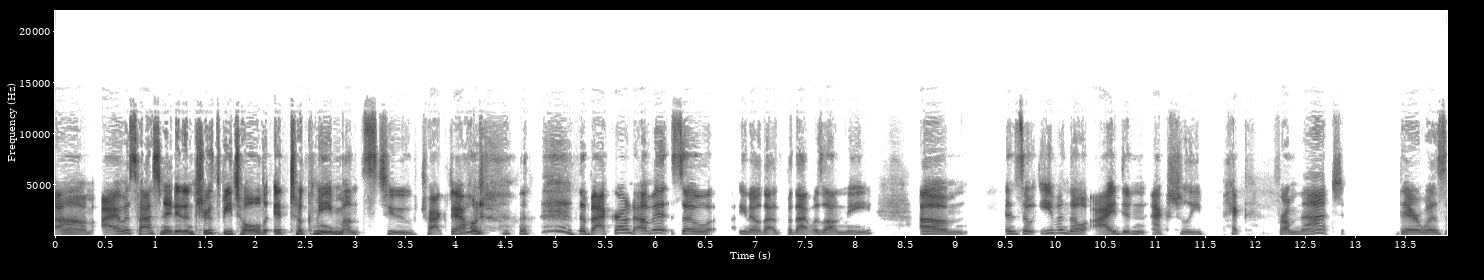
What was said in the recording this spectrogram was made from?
um, I was fascinated. And truth be told, it took me months to track down the background of it. So you know that, but that was on me. Um, and so even though I didn't actually pick from that, there was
